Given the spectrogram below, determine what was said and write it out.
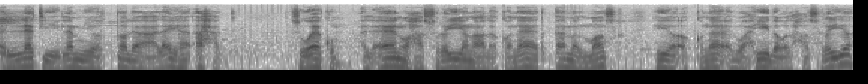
التي لم يطلع عليها أحد سواكم. الآن وحصريا على قناة أمل مصر هي القناة الوحيدة والحصرية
